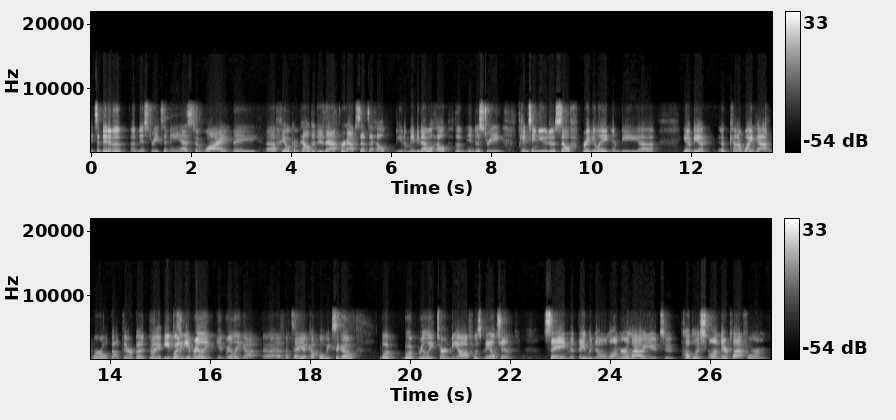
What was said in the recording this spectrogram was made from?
it's a bit of a, a, mystery to me as to why they uh, feel compelled to do that. Perhaps that's a help. You know, maybe that will help the industry continue to self-regulate and be, uh, you know, be a, a, kind of white hat world out there. But right. but it really it really got. Uh, I'll tell you, a couple of weeks ago, what what really turned me off was Mailchimp saying that they would no longer allow you to publish on their platform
